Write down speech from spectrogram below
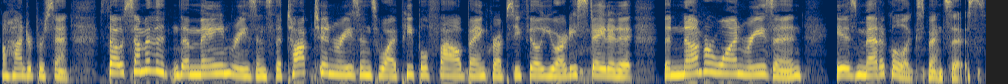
A hundred percent. So some of the, the main reasons, the top 10 reasons why people file bankruptcy, Phil, you already stated it. The number one reason is medical expenses.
